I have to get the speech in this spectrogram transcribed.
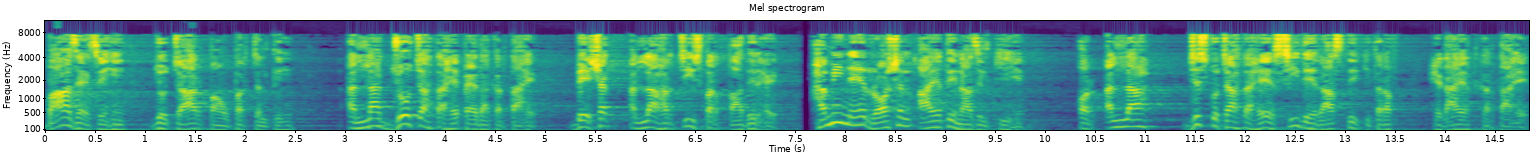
बाज ऐसे हैं जो चार पाँव पर चलते हैं। अल्लाह जो चाहता है पैदा करता है। बेशक अल्लाह हर चीज़ पर कादिर है। हम ही ने रोशन आयतें नाजिल की हैं और अल्लाह जिसको चाहता है सीधे रास्ते की तरफ़ हिदायत करता है।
